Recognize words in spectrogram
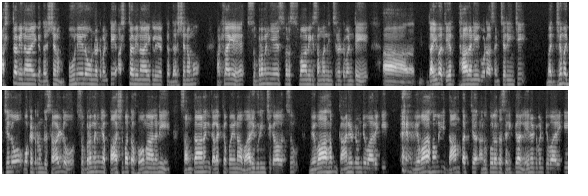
అష్ట వినాయక దర్శనం పూణేలో ఉన్నటువంటి అష్ట వినాయకుల యొక్క దర్శనము అట్లాగే సుబ్రహ్మణ్యేశ్వర స్వామికి సంబంధించినటువంటి ఆ దైవ తీర్థాలని కూడా సంచరించి మధ్య మధ్యలో ఒకటి రెండు సార్లు సుబ్రహ్మణ్య పాశుపత హోమాలని సంతానం కలక్కపోయినా వారి గురించి కావచ్చు వివాహం కానిటువంటి వారికి వివాహమై దాంపత్య అనుకూలత సరిగ్గా లేనటువంటి వారికి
